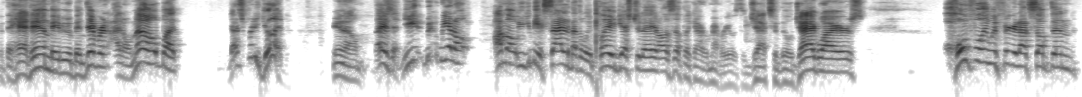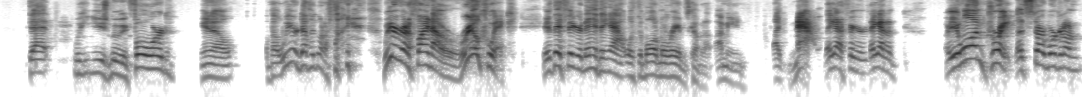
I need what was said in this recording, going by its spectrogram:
If they had him, maybe it would have been different. I don't know, but that's pretty good. You know, like I said, you, we had all. I'm all, you can be excited about the way we played yesterday and all this stuff. Like I remember it was the Jacksonville Jaguars. Hopefully, we figured out something that we can use moving forward. You know, but we are definitely going to find we are going to find out real quick if they figured anything out with the Baltimore Ravens coming up. I mean, like now they got to figure. They got to. Are you one? Great. Let's start working on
